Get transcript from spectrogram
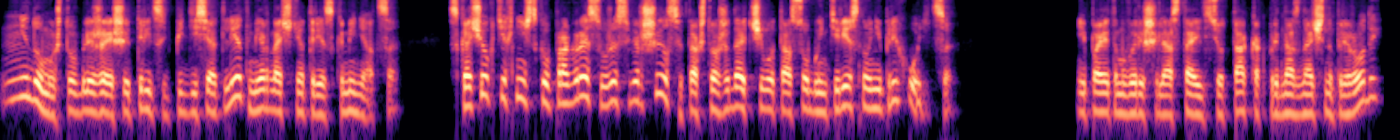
«Не думаю, что в ближайшие 30-50 лет мир начнет резко меняться. Скачок технического прогресса уже совершился, так что ожидать чего-то особо интересного не приходится». «И поэтому вы решили оставить все так, как предназначено природой?»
